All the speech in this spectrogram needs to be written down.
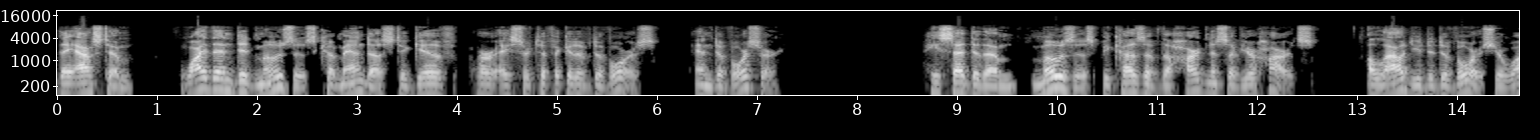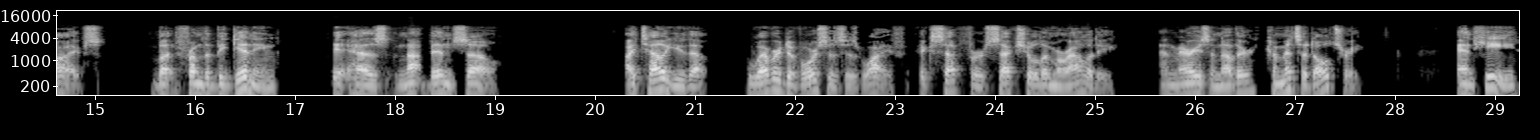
They asked him, Why then did Moses command us to give her a certificate of divorce and divorce her? He said to them, Moses, because of the hardness of your hearts, allowed you to divorce your wives. But from the beginning, it has not been so. I tell you that Whoever divorces his wife, except for sexual immorality, and marries another, commits adultery. And he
